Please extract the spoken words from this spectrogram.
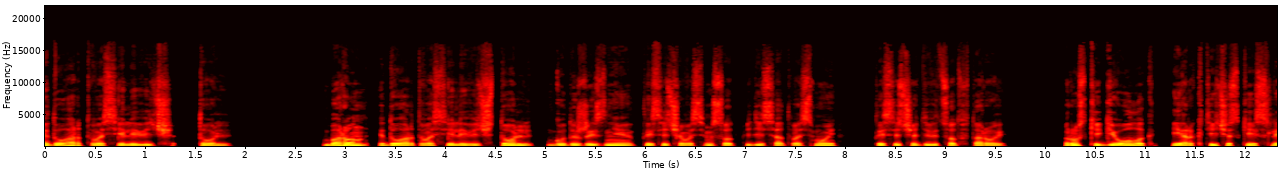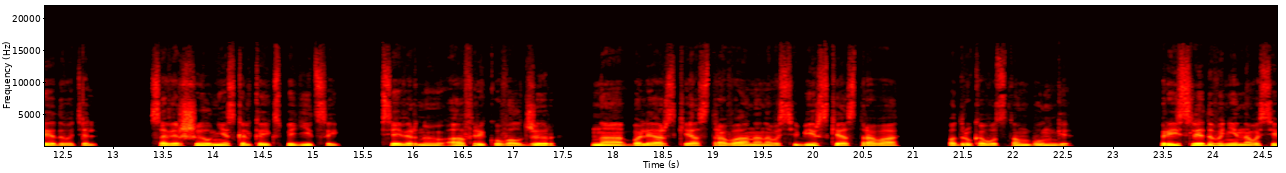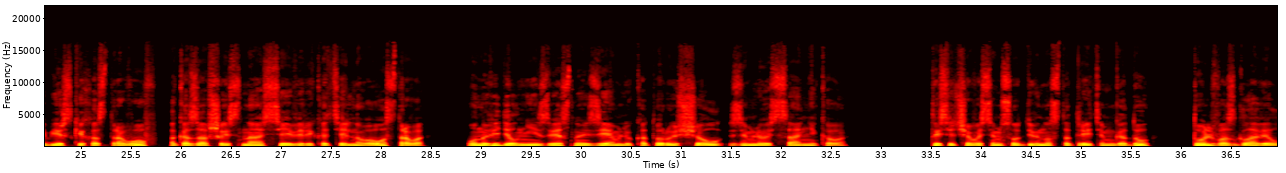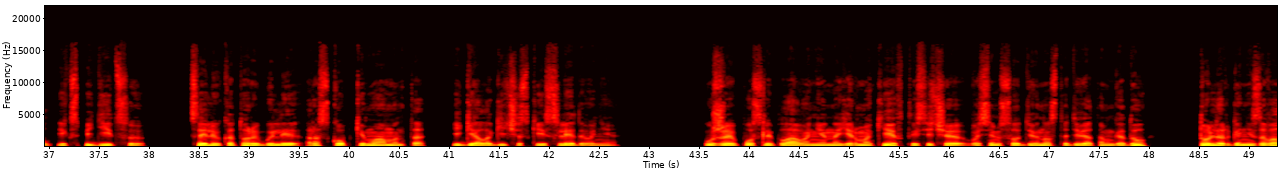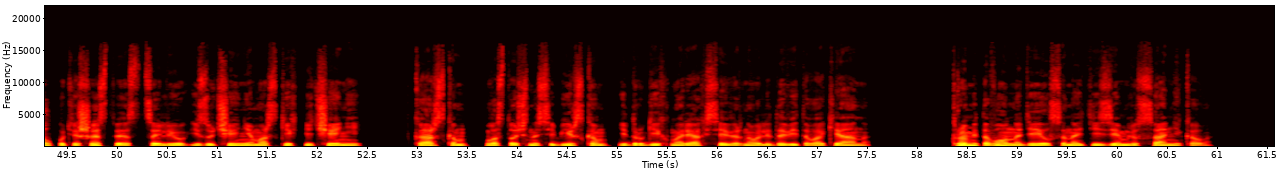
Эдуард Васильевич Толь. Барон Эдуард Васильевич Толь, годы жизни 1858-1902, русский геолог и арктический исследователь, совершил несколько экспедиций в Северную Африку, в Алжир, на Балиарские острова, на Новосибирские острова под руководством Бунге. При исследовании Новосибирских островов, оказавшись на севере Котельного острова, он увидел неизвестную землю, которую счел землей Санникова. В 1893 году Толь возглавил экспедицию, целью которой были раскопки мамонта и геологические исследования. Уже после плавания на Ермаке в 1899 году Толь организовал путешествие с целью изучения морских течений в Карском, Восточно-Сибирском и других морях Северного Ледовитого океана. Кроме того, он надеялся найти землю Санникова.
